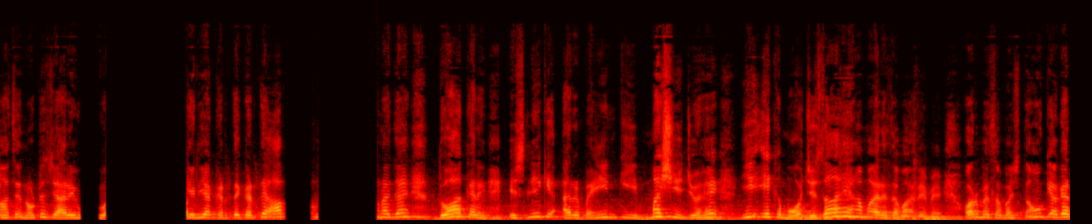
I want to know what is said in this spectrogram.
वहाँ से नोटिस जारी हुआ क्रिया करते करते आप ना जाए, दुआ करें। इसलिए कि अरबईन की मशी जो है, ये एक मुजज़ा है हमारे ज़माने में। और मैं समझता हूँ कि अगर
